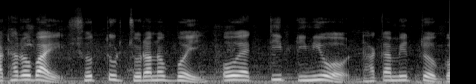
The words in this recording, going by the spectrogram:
আঠারো বাই সত্তর চুরানব্বই ও একটি প্রিমিও ঢাকা মেট্রো গ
